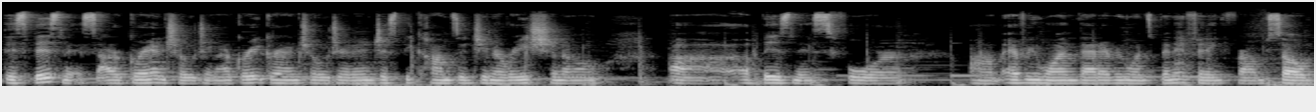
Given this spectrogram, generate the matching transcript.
this business our grandchildren our great grandchildren and it just becomes a generational uh, a business for um, everyone that everyone's benefiting from. So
